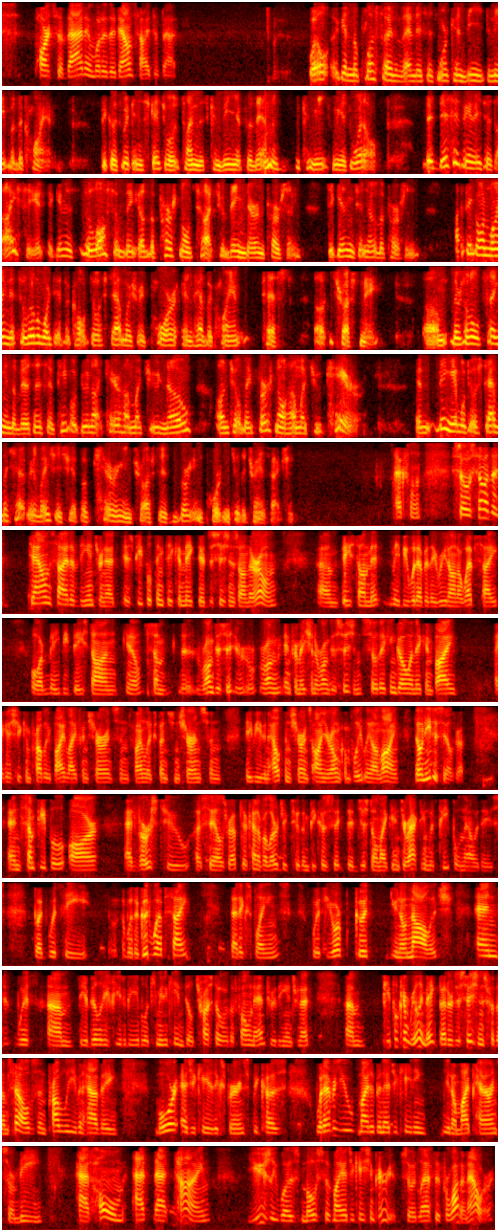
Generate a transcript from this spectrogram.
parts of that and what are the downsides of that? Well, again, the plus side of that is it's more convenient to meet with the client because we can schedule a time that's convenient for them and convenient for me as well. The disadvantage, as I see it, again, is the loss of the of the personal touch of being there in person, to getting to know the person. I think online it's a little more difficult to establish rapport and have the client test uh, trust me. Um, there's an old saying in the business that people do not care how much you know until they first know how much you care. And being able to establish that relationship of caring and trust is very important to the transaction. Excellent. So some of the downside of the internet is people think they can make their decisions on their own um, based on maybe whatever they read on a website or maybe based on you know some uh, wrong deci- wrong information or wrong decisions. So they can go and they can buy. I guess you can probably buy life insurance and final expense insurance and maybe even health insurance on your own completely online. Don't need a sales rep. And some people are adverse to a sales rep. They're kind of allergic to them because they, they just don't like interacting with people nowadays. But with the with a good website that explains, with your good you know knowledge and with um, the ability for you to be able to communicate and build trust over the phone and through the internet, um, people can really make better decisions for themselves and probably even have a more educated experience because whatever you might have been educating, you know, my parents or me at home at that time usually was most of my education period. So it lasted for what, an hour?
